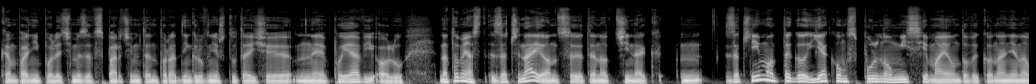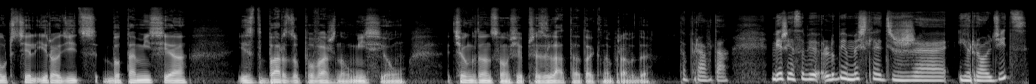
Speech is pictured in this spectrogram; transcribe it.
kampanii Polecimy ze wsparciem. Ten poradnik również tutaj się mm, pojawi, Olu. Natomiast zaczynając ten odcinek, mm, zacznijmy od tego, jaką wspólną misję mają do wykonania nauczyciel i rodzic, bo ta misja jest bardzo poważną misją, ciągnącą się przez lata tak naprawdę. To prawda. Wiesz, ja sobie lubię myśleć, że i rodzic,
